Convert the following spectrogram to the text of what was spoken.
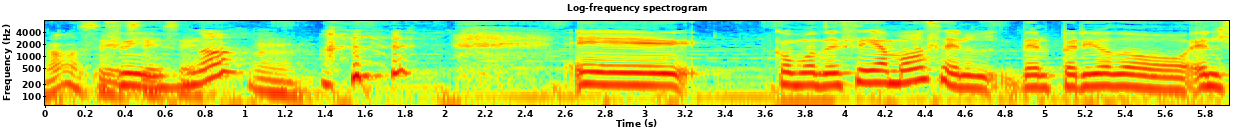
¿no? Sí, sí, sí. ¿no? Mm. eh, como decíamos, el, del periodo, el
